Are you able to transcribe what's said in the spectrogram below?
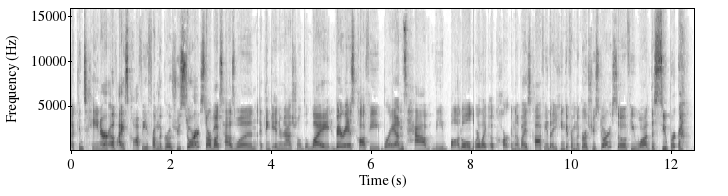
a container of iced coffee from the grocery store. Starbucks has one, I think International Delight. Various coffee brands have the bottled or like a carton of iced coffee that you can get from the grocery store. So if you want the super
